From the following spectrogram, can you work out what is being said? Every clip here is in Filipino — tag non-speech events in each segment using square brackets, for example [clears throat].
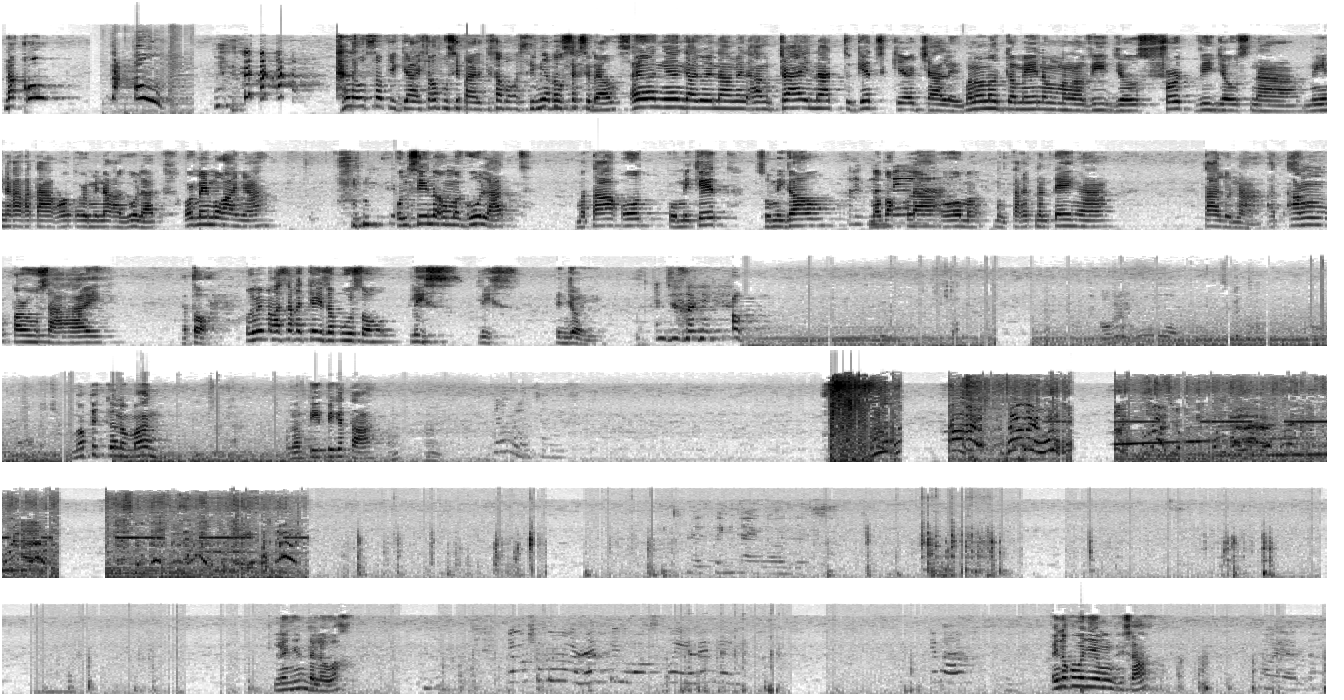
Nako! Nako! [laughs] Hello, what's up you guys? Ako po si Pilot. Kasama ko si Mia Bell Sexy Bells. Ayun, ngayon gagawin namin ang Try Not to Get Scared Challenge. Manonood kami ng mga videos, short videos na may nakakatakot or may nakagulat or may mukha niya. [laughs] Kung sino ang magulat, matakot, pumikit, sumigaw, mabakla, o ma- magtakip ng tenga, talo na. At ang parusa ay ito. Kung may mga sakit kayo sa puso, please, please, enjoy. Enjoy. Oh! Mapit ka naman. Walang pipikit ah. Ano mo yun, sabi? I think I know this. Ilan yan? Dalawa? Mo siya mga red, pinungs ko eh, red eh. Diba? Ay, nakuha niya yung isa? Oh, yan na.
